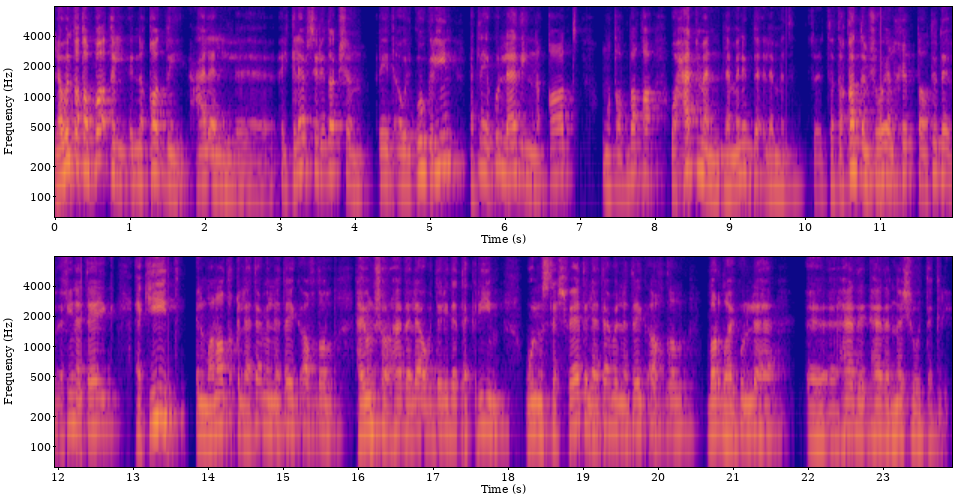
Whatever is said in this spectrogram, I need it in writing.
لو انت طبقت النقاط دي على ال CLABSI reduction rate أو ال Go Green هتلاقي كل هذه النقاط مطبقة. وحتما لما نبدأ لما تتقدم شوية الخطة وتبدأ يبقى في نتائج أكيد المناطق اللي هتعمل نتائج أفضل هينشر هذا لها وبالتالي ده تكريم. والمستشفيات اللي هتعمل نتائج أفضل برضه هيكون لها هذا هذا النشر والتكريم.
